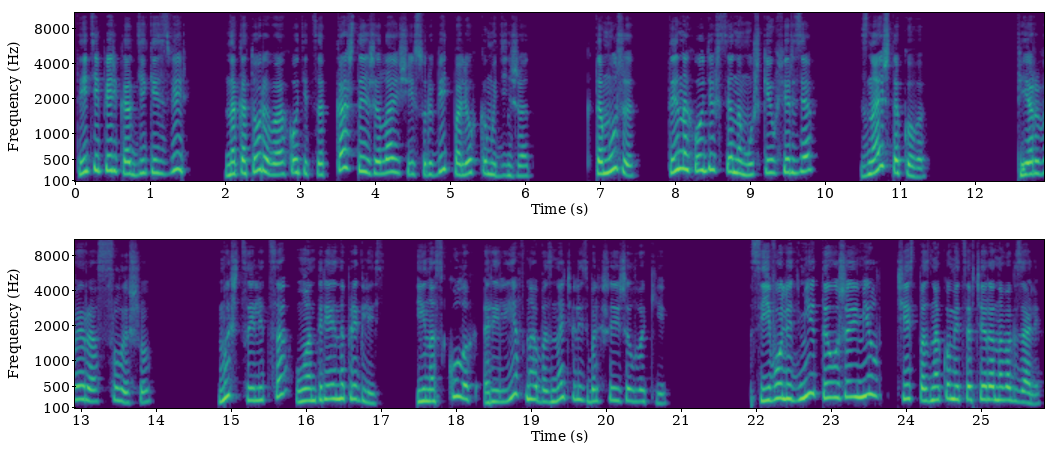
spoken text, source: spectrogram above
Ты теперь как дикий зверь, на которого охотится каждый желающий срубить по легкому деньжат. К тому же ты находишься на мушке у ферзя. Знаешь такого? Первый раз слышу. Мышцы лица у Андрея напряглись, и на скулах рельефно обозначились большие желваки. С его людьми ты уже имел честь познакомиться вчера на вокзале.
